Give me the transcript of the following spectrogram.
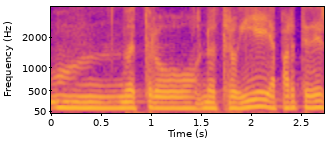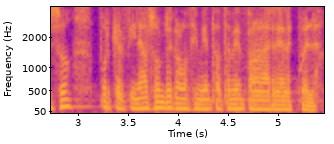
Mm, nuestro, nuestro guía y aparte de eso, porque al final son reconocimientos también para la Real Escuela.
